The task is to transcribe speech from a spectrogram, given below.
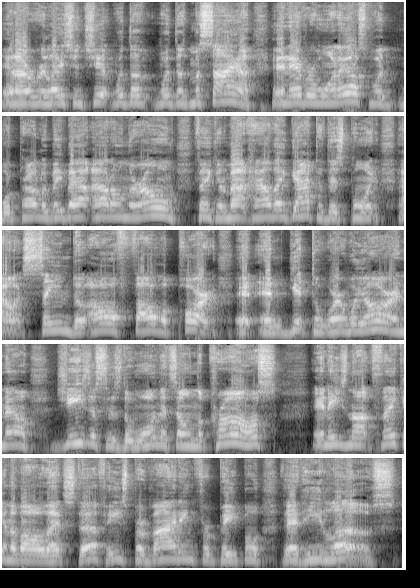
and our relationship with the with the Messiah. And everyone else would, would probably be out on their own thinking about how they got to this point, how it seemed to all fall apart and, and get to where we are. And now Jesus is the one that's on the cross and he's not thinking of all that stuff. He's providing for people that he loves.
